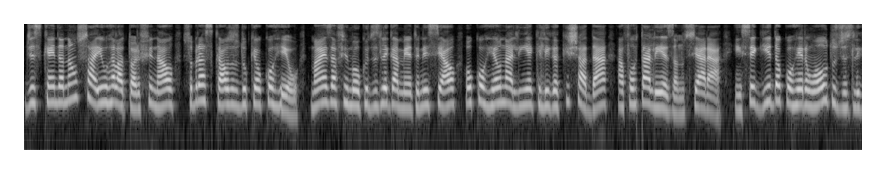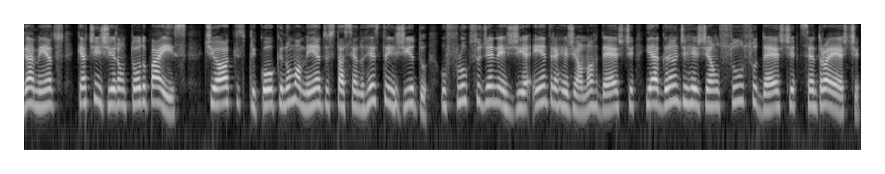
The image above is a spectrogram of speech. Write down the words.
diz que ainda não saiu o relatório final sobre as causas do que ocorreu, mas afirmou que o desligamento inicial ocorreu na linha que liga Quixadá a Fortaleza, no Ceará. Em seguida, ocorreram outros desligamentos que atingiram todo o país. Tioc explicou que no momento está sendo restringido o fluxo de energia entre a região Nordeste e a grande região Sul-Sudeste Centro-Oeste,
